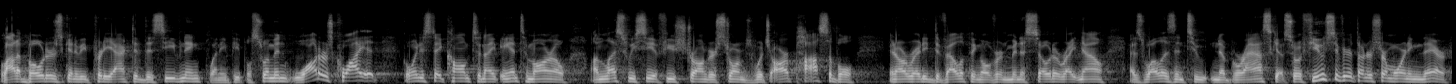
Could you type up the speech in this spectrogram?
A lot of boaters going to be pretty active this evening. Plenty of people swimming. Water's quiet. Going to stay calm tonight and tomorrow unless we see a few stronger storms, which are possible and already developing over in Minnesota right now, as well as into Nebraska. So a few severe thunderstorm warning there.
